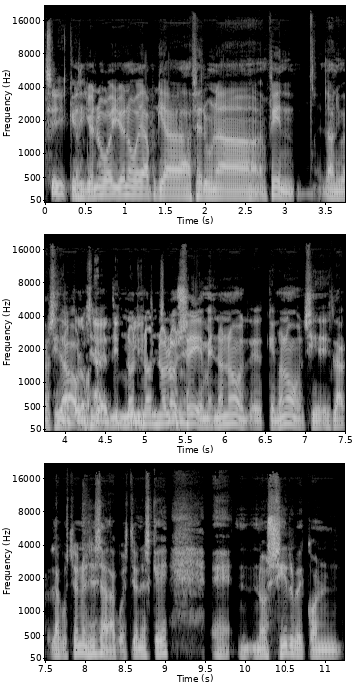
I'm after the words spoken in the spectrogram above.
Sí. Que yo no voy, yo no voy a hacer una, en fin, la universidad. no, no, lo sé, no, no, eh, que no, no. Si la, la, cuestión no es esa, la cuestión es que eh, no sirve con.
